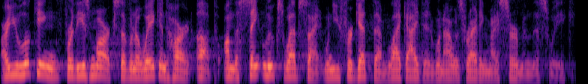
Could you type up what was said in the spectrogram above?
are you looking for these marks of an awakened heart up on the St. Luke's website when you forget them, like I did when I was writing my sermon this week?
